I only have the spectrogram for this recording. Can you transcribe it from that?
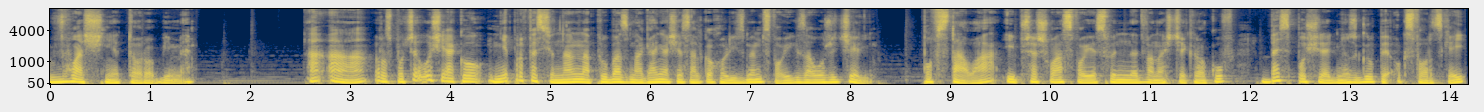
właśnie to robimy. AA rozpoczęło się jako nieprofesjonalna próba zmagania się z alkoholizmem swoich założycieli. Powstała i przeszła swoje słynne 12 kroków bezpośrednio z grupy oksfordzkiej,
